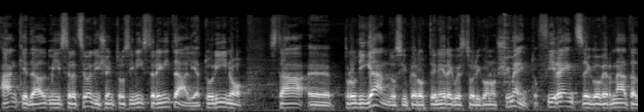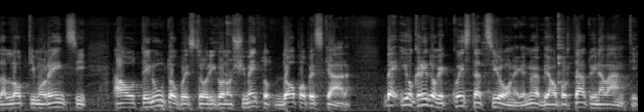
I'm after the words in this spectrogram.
anche da amministrazioni di centrosinistra in Italia. Torino sta eh, prodigandosi per ottenere questo riconoscimento. Firenze, governata dall'ottimo Renzi, ha ottenuto questo riconoscimento dopo Pescara. Beh, io credo che questa azione che noi abbiamo portato in avanti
